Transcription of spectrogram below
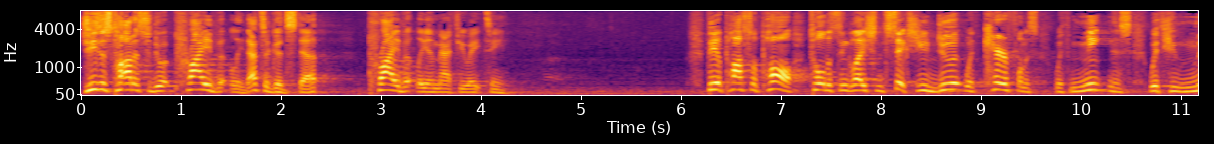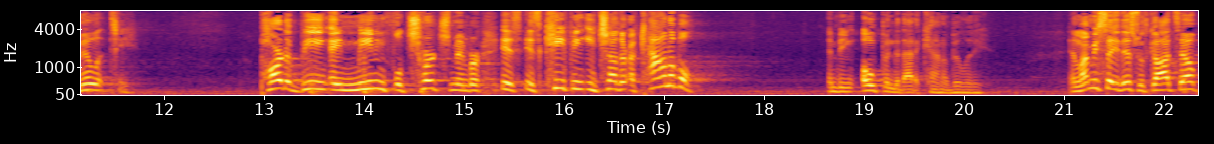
Jesus taught us to do it privately. That's a good step. Privately in Matthew 18. The Apostle Paul told us in Galatians 6 you do it with carefulness, with meekness, with humility. Part of being a meaningful church member is, is keeping each other accountable and being open to that accountability. And let me say this with God's help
